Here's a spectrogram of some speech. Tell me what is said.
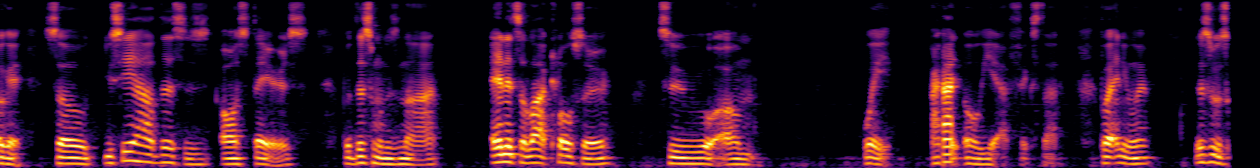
okay so you see how this is all stairs but this one is not and it's a lot closer to um wait I got oh yeah I fixed that. But anyway this was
